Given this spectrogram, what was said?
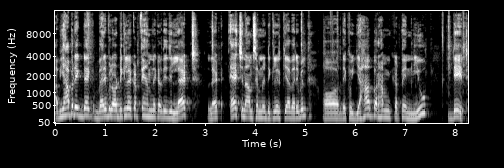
अब यहाँ पर एक वेरिएबल और डिक्लेयर करते हैं। हमने कर दीजिए लेट लेट एच नाम से हमने डिक्लेयर किया वेरिएबल और देखो, यहाँ पर हम करते हैं न्यू डेट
